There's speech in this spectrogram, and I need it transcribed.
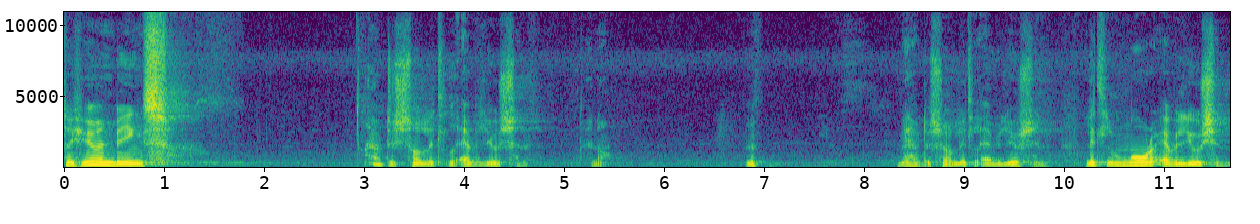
So human beings have to show little evolution, you know. Hmm? We have to show little evolution, little more evolution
